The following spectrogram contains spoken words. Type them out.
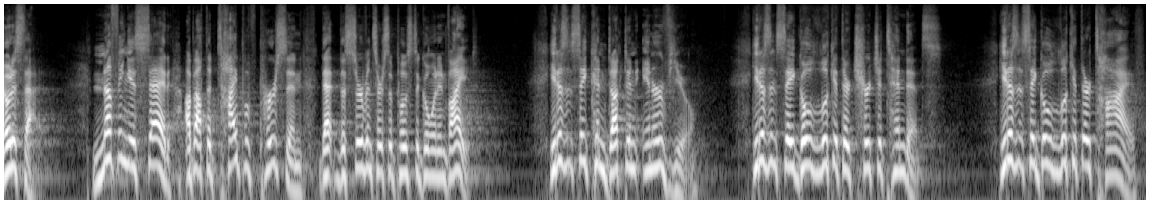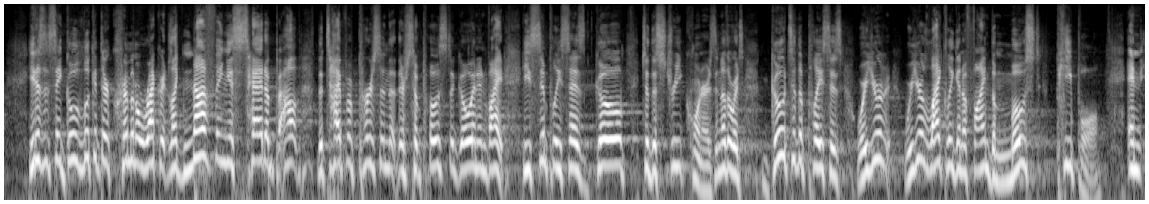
Notice that. Nothing is said about the type of person that the servants are supposed to go and invite. He doesn't say conduct an interview. He doesn't say go look at their church attendance. He doesn't say go look at their tithe. He doesn't say go look at their criminal record. Like nothing is said about the type of person that they're supposed to go and invite. He simply says go to the street corners. In other words, go to the places where you're, where you're likely going to find the most people. And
